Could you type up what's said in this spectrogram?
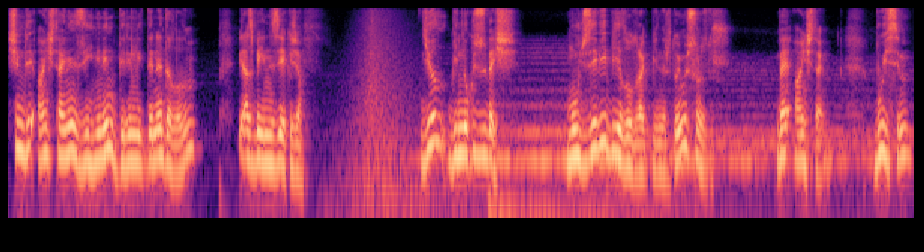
Şimdi Einstein'ın zihninin derinliklerine dalalım. Biraz beyninizi yakacağım. Yıl 1905. Mucizevi bir yıl olarak bilinir. Duymuşsunuzdur. Ve Einstein. Bu isim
